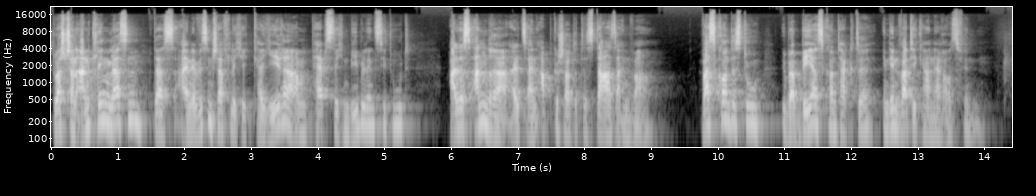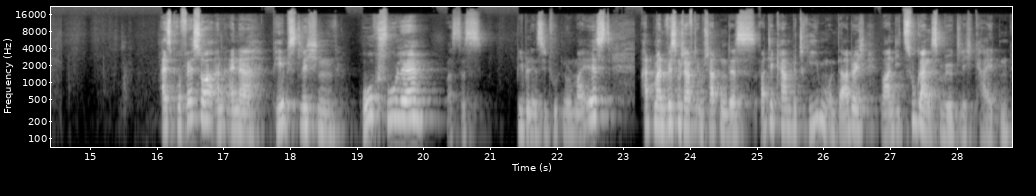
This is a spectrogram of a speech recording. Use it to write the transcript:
Du hast schon anklingen lassen, dass eine wissenschaftliche Karriere am Päpstlichen Bibelinstitut alles andere als ein abgeschottetes Dasein war. Was konntest du über Beas Kontakte in den Vatikan herausfinden? Als Professor an einer päpstlichen Hochschule, was das Bibelinstitut nun mal ist, hat man Wissenschaft im Schatten des Vatikan betrieben und dadurch waren die Zugangsmöglichkeiten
